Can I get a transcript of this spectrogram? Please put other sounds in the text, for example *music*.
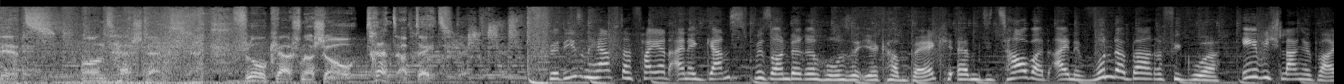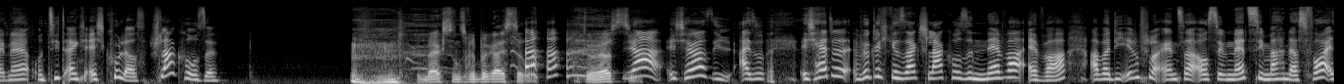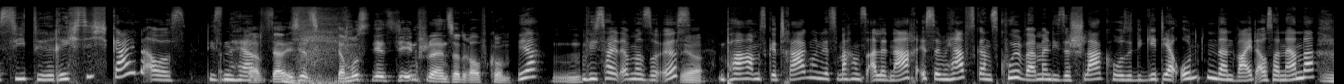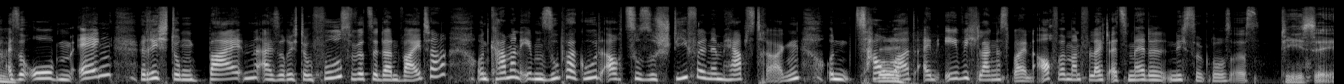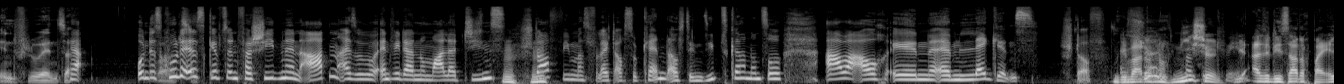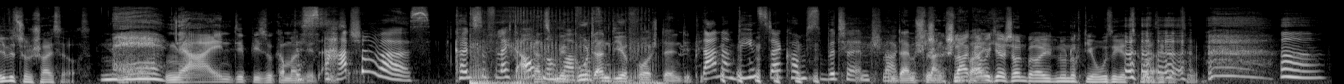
Hits und Hashtags. Flo Kerschner Show Trend Update. Für diesen Herbst da feiert eine ganz besondere Hose ihr Comeback. Ähm, sie zaubert eine wunderbare Figur, ewig lange Beine und sieht eigentlich echt cool aus. Schlaghose. Du merkst unsere Begeisterung. Du hörst sie. *laughs* Ja, ich höre sie. Also ich hätte wirklich gesagt, Schlaghose never ever. Aber die Influencer aus dem Netz, die machen das vor. Es sieht richtig geil aus, diesen Da, Herbst. da, ist jetzt, da mussten jetzt die Influencer draufkommen. Ja, wie es halt immer so ist. Ja. Ein paar haben es getragen und jetzt machen es alle nach. Ist im Herbst ganz cool, weil man diese Schlaghose, die geht ja unten dann weit auseinander. Also oben eng, Richtung Bein, also Richtung Fuß wird sie dann weiter und kann man eben super gut auch zu so Stiefeln im Herbst tragen und zaubert ein ewig langes Bein, auch wenn man vielleicht als Mädel nicht so groß ist. Diese Influencer. Ja. Und das Coole ist, gibt es in verschiedenen Arten, also entweder normaler Jeansstoff, wie man es vielleicht auch so kennt aus den 70ern und so, aber auch in ähm, Leggings-Stoff. Die war doch noch nie schön. bequem. Also die sah doch bei Elvis schon scheiße aus. Nee, Nein, Dippi, so kann man das jetzt nicht hat schon was. Könntest du vielleicht auch Kannst du noch mir mal gut an dir vorstellen, Dippi. Dann am Dienstag kommst du bitte in Schlag. An deinem Schlag habe ich ja schon, brauche ich nur noch die Hose jetzt quasi *laughs* dazu.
